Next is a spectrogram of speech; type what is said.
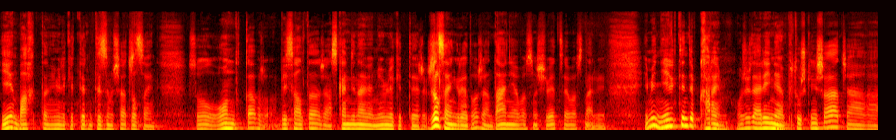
ең бақытты мемлекеттердің тізімі шығады жыл сайын. Сол ондыққа бір бес алты жаңағы скандинавия мемлекеттері жыл сайын кіреді ғой жаңағы дания болсын швеция болсын норвегия. И мен неліктен деп қараймын. Ол жерде әрине птушкин шығады жаңағы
